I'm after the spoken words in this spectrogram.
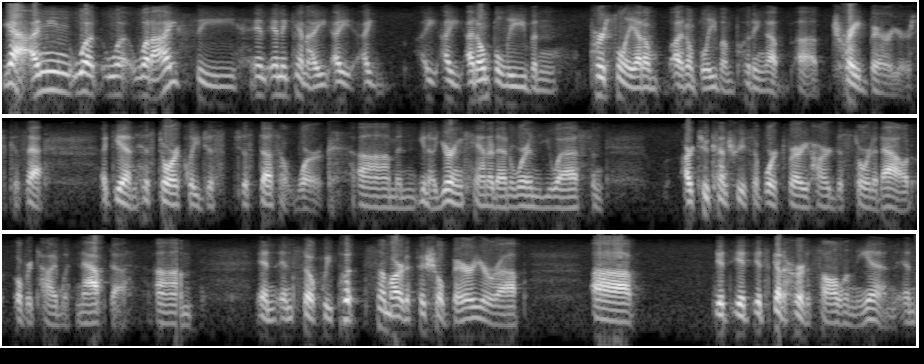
Yeah, I mean, what what what I see, and and again, I I I I, I don't believe in personally. I don't I don't believe in putting up uh, trade barriers because that again historically just just doesn't work. Um, and you know, you're in Canada and we're in the U.S. and our two countries have worked very hard to sort it out over time with NAFTA. Um, and and so if we put some artificial barrier up, uh, it, it, it's going to hurt us all in the end. And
